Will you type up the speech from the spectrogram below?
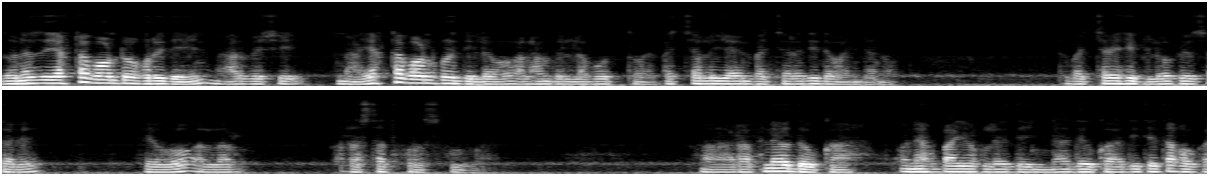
জনে যদি একটা বাউন্ড করে দিন, আর বেশি না, একটা বাউন্ড করে দিলেও আলহামদুলিল্লাহ বহুত হয়। বাচ্চা লই আইন, বাচ্চারা দিয়ে দেওয়ান জানো। তো বাচ্চারা শিখলো ফিউচারে সেও আল্লাহর রাস্তাত খরচ করল। আর আপনিও দেউকা, অনেক বাই হলে দিন না, দেউকা দিতে থাকুকা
